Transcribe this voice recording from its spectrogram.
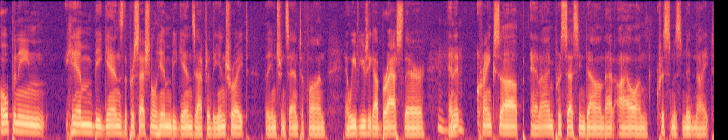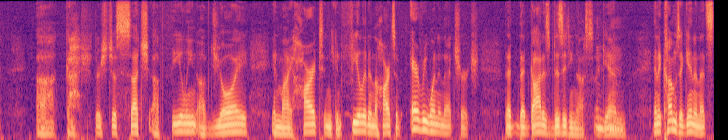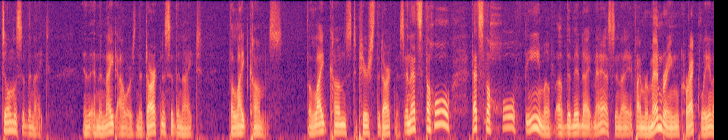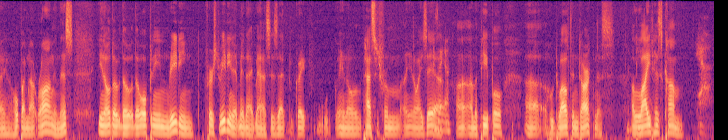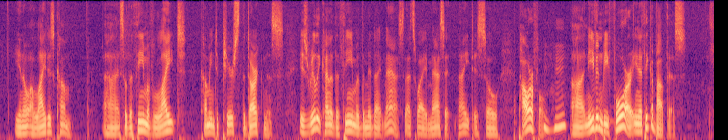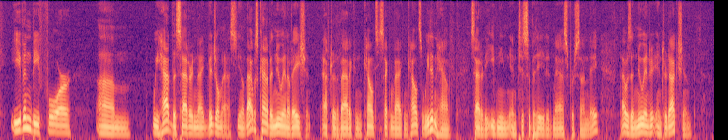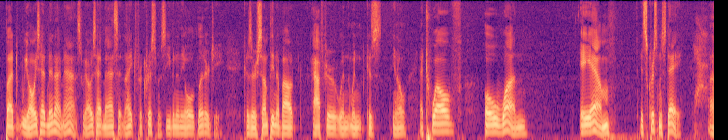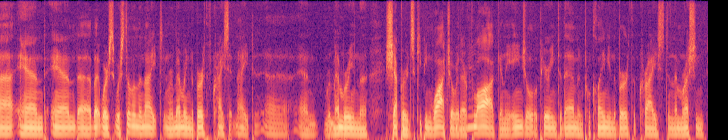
opening hymn begins, the processional hymn begins after the introit, the entrance antiphon, and we've usually got brass there, mm-hmm. and it cranks up, and I'm processing down that aisle on Christmas midnight. Uh, gosh, there's just such a feeling of joy in my heart, and you can feel it in the hearts of everyone in that church that, that God is visiting us mm-hmm. And it comes again in that stillness of the night, in the, in the night hours, in the darkness of the night. The light comes. The light comes to pierce the darkness. And that's the whole that's the whole theme of, of the midnight mass and I, if i'm remembering correctly and i hope i'm not wrong in this you know the, the, the opening reading first reading at midnight mass is that great you know passage from uh, you know isaiah, isaiah. Uh, on the people uh, who dwelt in darkness a light has come you know, a light has come. Uh, so the theme of light coming to pierce the darkness is really kind of the theme of the midnight mass. That's why mass at night is so powerful. Mm-hmm. Uh, and even before, you know, think about this. Even before um, we had the Saturday night vigil mass, you know, that was kind of a new innovation after the Vatican Council, Second Vatican Council. We didn't have Saturday evening anticipated mass for Sunday. That was a new inter- introduction. But we always had midnight mass. We always had mass at night for Christmas, even in the old liturgy, because there's something about after when when because you know at twelve oh one a.m. it's Christmas Day. Yeah. Uh, and and uh, but we're we're still in the night and remembering the birth of Christ at night uh, and remembering the shepherds keeping watch over their mm-hmm. flock and the angel appearing to them and proclaiming the birth of Christ and them rushing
